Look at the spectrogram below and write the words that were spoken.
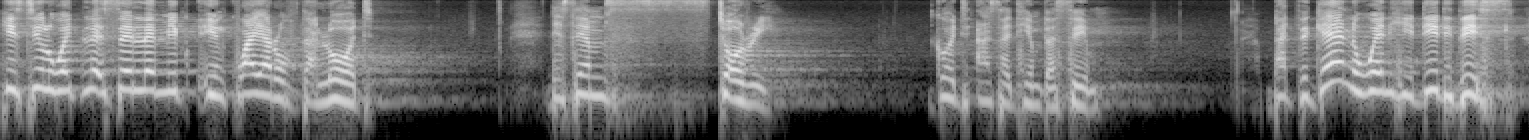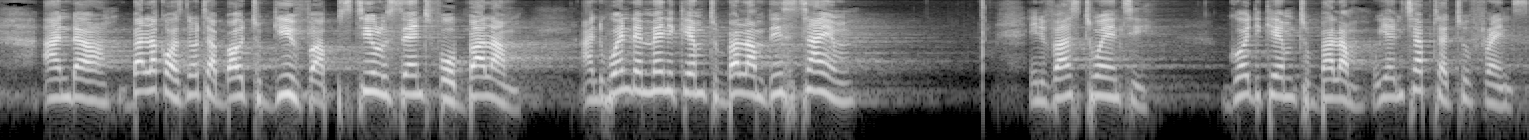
He still wait, let's say, Let me inquire of the Lord. The same story. God answered him the same. But again, when he did this, and uh, Balak was not about to give up, still sent for Balaam. And when the men came to Balaam this time, in verse 20, God came to Balaam. We are in chapter 2, friends.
